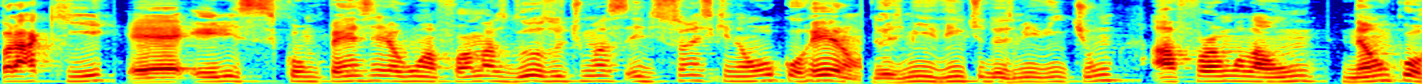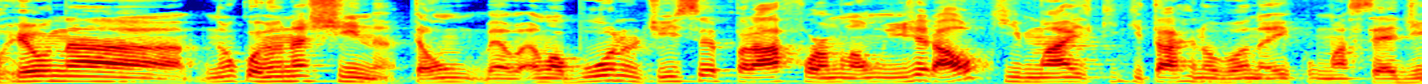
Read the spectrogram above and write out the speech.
para que é, eles compensem de alguma forma as duas últimas edições que não ocorreram. 2020 e 2021 a Fórmula 1 não correu na não correu na China. Então é, é uma boa notícia para a Fórmula 1 em geral, que mais que está renovando aí com uma sede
